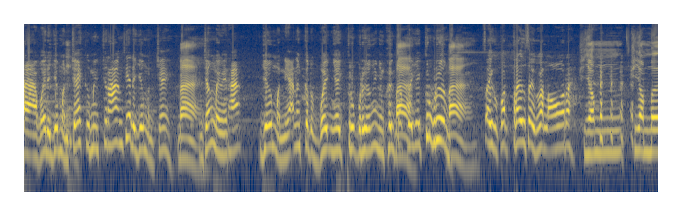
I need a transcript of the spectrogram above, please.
តែអ្វីដែលយើងមិនចេះគឺមានច្រើនទៀតដែលយើងមិនចេះអញ្ចឹងមិនមែនថាយើងម្នាក់នឹងគិតវែកញ៉ៃគ្រប់រឿងខ្ញុំឃើញគាត់វែកញ៉ៃគ្រប់រឿងស្អីក៏គាត់ត្រូវស្អីក៏គាត់ល្អដែរខ្ញុំខ្ញុំមើល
